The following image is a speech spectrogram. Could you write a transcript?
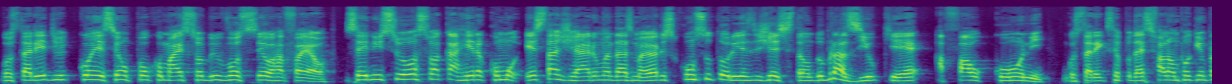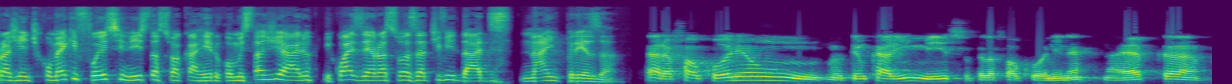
Gostaria de conhecer um pouco mais sobre você, Rafael. Você iniciou a sua carreira como estagiário em uma das maiores consultorias de gestão do Brasil, que é a Falcone. Gostaria que você pudesse falar um pouquinho para a gente como é que foi esse início da sua carreira como estagiário e quais eram as suas atividades na empresa. Cara, a Falcone é um. Eu tenho um carinho imenso pela Falcone, né? Na época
